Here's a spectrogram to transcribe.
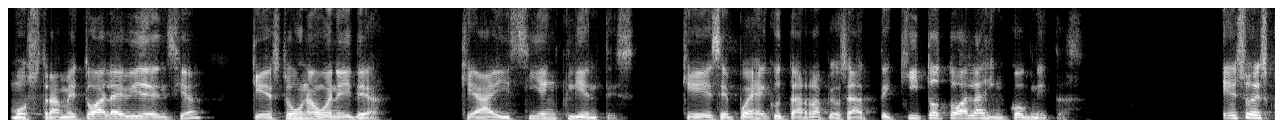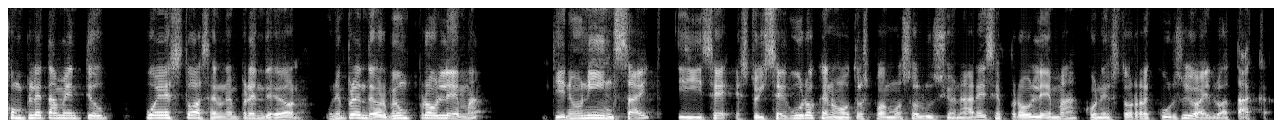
mostrame toda la evidencia que esto es una buena idea, que hay 100 clientes, que se puede ejecutar rápido, o sea, te quito todas las incógnitas. Eso es completamente opuesto a ser un emprendedor. Un emprendedor ve un problema, tiene un insight y dice, estoy seguro que nosotros podemos solucionar ese problema con estos recursos y y lo ataca.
